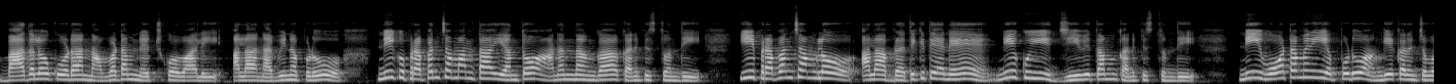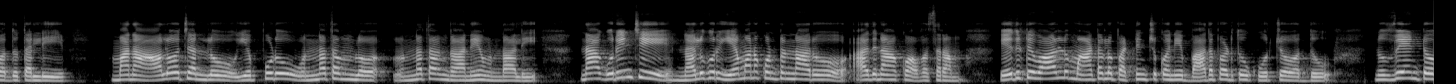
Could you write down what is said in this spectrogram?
బాధలో కూడా నవ్వటం నేర్చుకోవాలి. అలా నవ్వినప్పుడు నీకు ప్రపంచమంతా ఎంతో ఆనందంగా కనిపిస్తుంది. ఈ ప్రపంచంలో అలా బ్రతికితేనే నీకు ఈ జీవితం కనిపిస్తుంది. నీ ఓటమిని ఎప్పుడూ అంగీకరించవద్దు తల్లి. మన ఆలోచనలు ఎప్పుడూ ఉన్నతంలో ఉన్నతంగానే ఉండాలి. నా గురించి నలుగురు ఏమనుకుంటున్నారో అది నాకు అవసరం. ఎదుటి వాళ్ళు మాటలు పట్టించుకొని బాధపడుతూ కూర్చోవద్దు. నువ్వేంటో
